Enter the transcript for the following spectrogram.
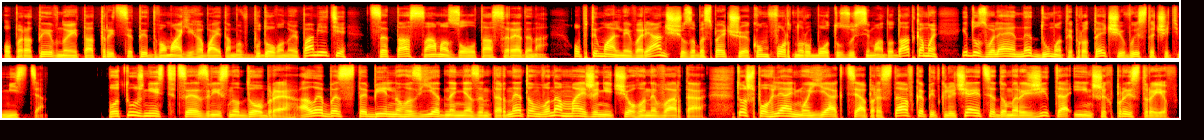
оперативної та 32 ГБ вбудованої пам'яті це та сама золота середина. Оптимальний варіант, що забезпечує комфортну роботу з усіма додатками і дозволяє не думати про те, чи вистачить місця. Потужність це, звісно, добре, але без стабільного з'єднання з інтернетом вона майже нічого не варта. Тож погляньмо, як ця приставка підключається до мережі та інших пристроїв.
